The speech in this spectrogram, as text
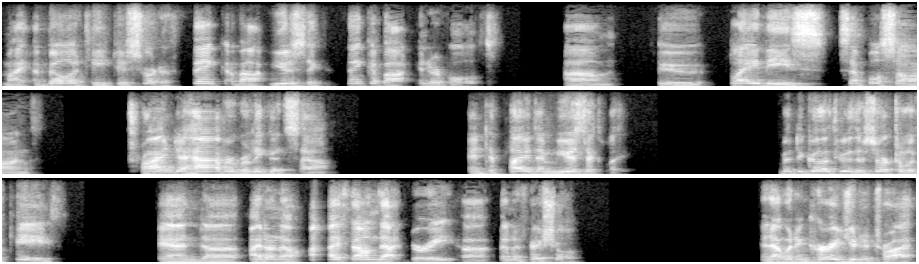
my ability to sort of think about music, think about intervals, um, to play these simple songs, trying to have a really good sound, and to play them musically, but to go through the circle of keys. And uh, I don't know, I found that very uh, beneficial. And I would encourage you to try it.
